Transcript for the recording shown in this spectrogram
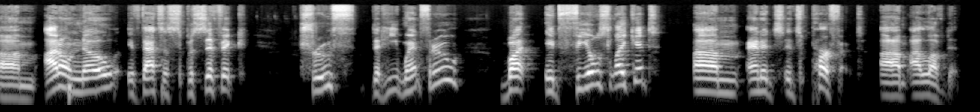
Um, I don't know if that's a specific truth that he went through, but it feels like it. Um, and it's it's perfect. Um, I loved it.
